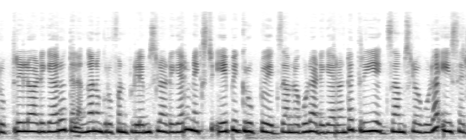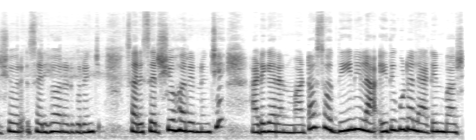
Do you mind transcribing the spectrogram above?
గ్రూప్ త్రీలో అడిగారు తెలంగాణ గ్రూప్ వన్ ప్రిలిమ్స్లో అడిగారు నెక్స్ట్ ఏపీ గ్రూప్ టూ ఎగ్జామ్లో కూడా అడిగారు. అంటే త్రీ ఎగ్జామ్స్లో కూడా ఈ సెర్షియోర్ సెర్షియోహరి గురించి సారీ సెర్షియోహరి నుంచి అడిగారనమాట సో దీని లా ఇది కూడా లాటిన్ భాష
